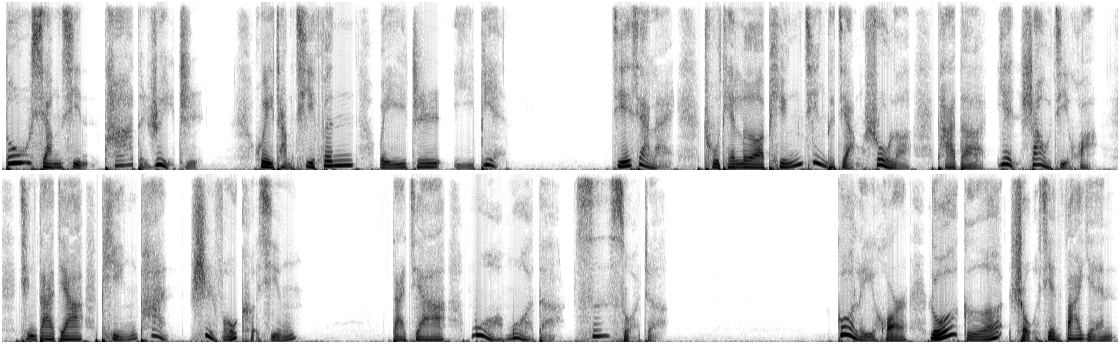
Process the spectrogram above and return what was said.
都相信他的睿智，会场气氛为之一变。接下来，楚天乐平静地讲述了他的燕少计划。请大家评判是否可行。大家默默的思索着。过了一会儿，罗格首先发言：“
